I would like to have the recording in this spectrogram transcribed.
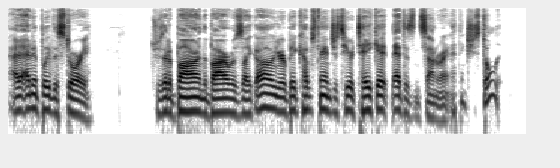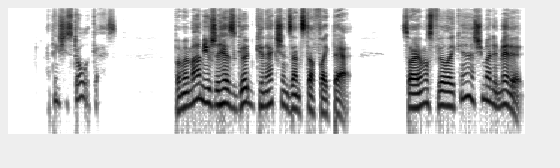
I, I didn't believe the story. She was at a bar and the bar was like, "Oh, you're a big Cubs fan. Just here, take it." That doesn't sound right. I think she stole it. I think she stole it, guys. But my mom usually has good connections on stuff like that. So I almost feel like, yeah, she might admit it.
